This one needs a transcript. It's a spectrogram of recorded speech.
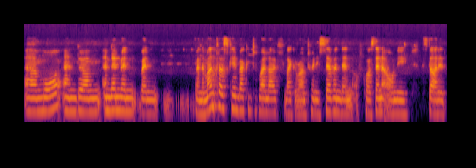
um, more and um, and then when when when the mantras came back into my life like around 27 then of course then I only started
